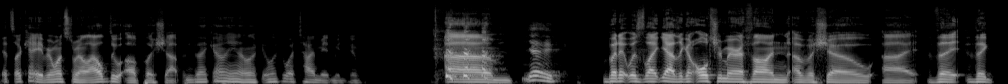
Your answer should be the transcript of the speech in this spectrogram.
it's okay. Every once in a while, I'll do a push up and be like, oh yeah, look look at what Ty made me do. Um, Yay. But it was like yeah, it was like an ultra marathon of a show. Uh, the the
